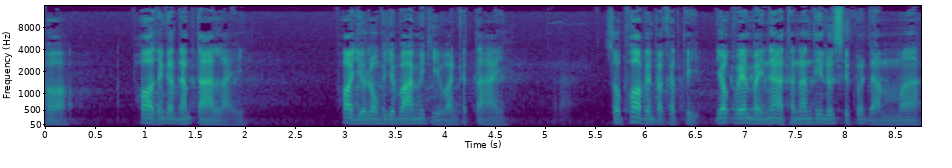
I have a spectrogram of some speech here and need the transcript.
พ่อ พ่อถึงกับน้ำตาไหล พ่ออยู่โรงพยาบาลไม่กี่วันก็ตาย ศพพ่อเป็นปกติ ยกเว้นใบหน้าเท่านั้นที่รู้สึกว่าดำมาก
